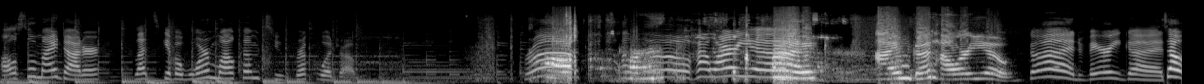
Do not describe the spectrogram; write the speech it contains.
also my daughter. Let's give a warm welcome to Brooke Woodrum. Brooke, hello, how are you? Hi, I'm good. How are you? Good, very good. So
